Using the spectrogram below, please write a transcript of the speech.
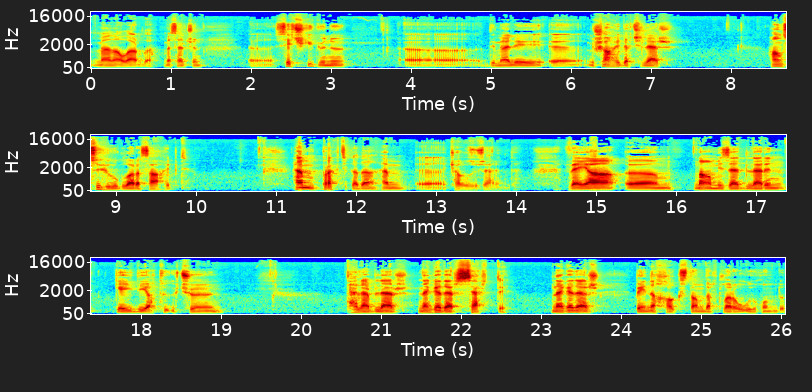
mənalarda. Məsəl üçün seçki günü deməli müşahidəçilər hansı hüquqlara sahibdir? Həm praktikada, həm kağız üzərində. Və ya namizədlərin qeydiyyatı üçün tələblər nə qədər sərtdir? Nə qədər beynəlxalq standartlara uyğundur,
